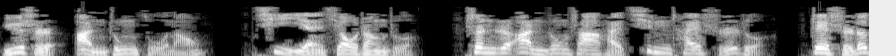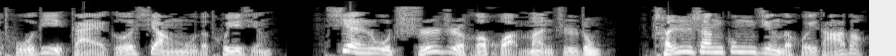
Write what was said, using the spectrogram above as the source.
于是暗中阻挠、气焰嚣张者，甚至暗中杀害钦差使者，这使得土地改革项目的推行陷入迟滞和缓慢之中。陈山恭敬的回答道：“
